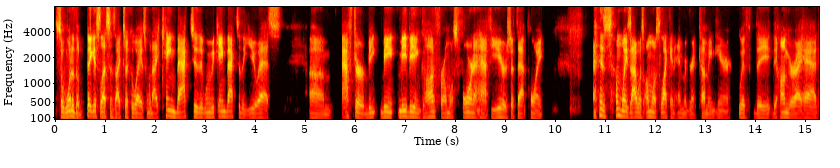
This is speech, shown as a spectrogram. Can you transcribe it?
so one of the biggest lessons I took away is when I came back to the when we came back to the U.S. Um, after me being gone for almost four and a half years at that point. In some ways, I was almost like an immigrant coming here with the the hunger I had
